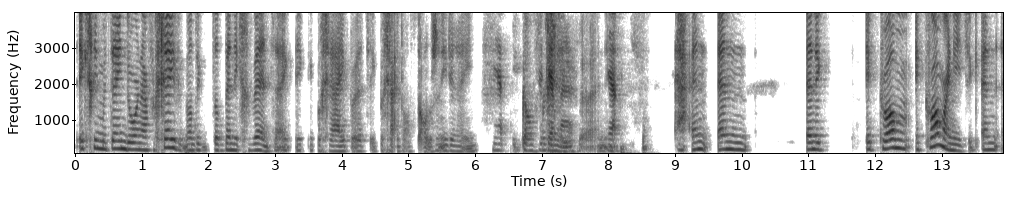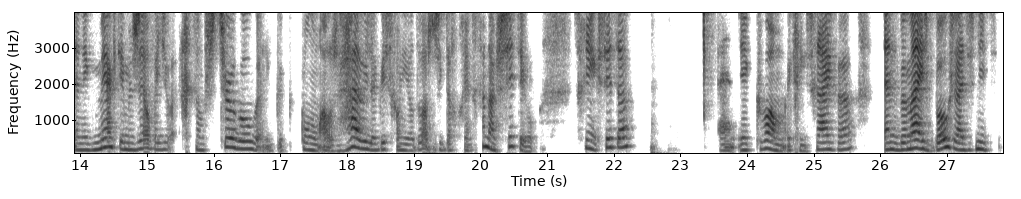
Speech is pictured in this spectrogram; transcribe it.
ik ging meteen door naar vergeving, want ik, dat ben ik gewend. Hè. Ik, ik, ik, begrijp het, ik begrijp altijd alles en iedereen. Ja. Ik kan vergeven. En, ja. Ja, en, en, en ik, ik, kwam, ik kwam er niet. Ik, en, en ik merkte in mezelf, weet je echt zo'n struggle. Ik, ik, kon om alles huilen. Ik wist gewoon niet wat het was. Dus ik dacht op een gegeven moment, ga nou zitten joh. Dus ging ik zitten. En ik kwam, ik ging schrijven. En bij mij is boosheid is niet,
